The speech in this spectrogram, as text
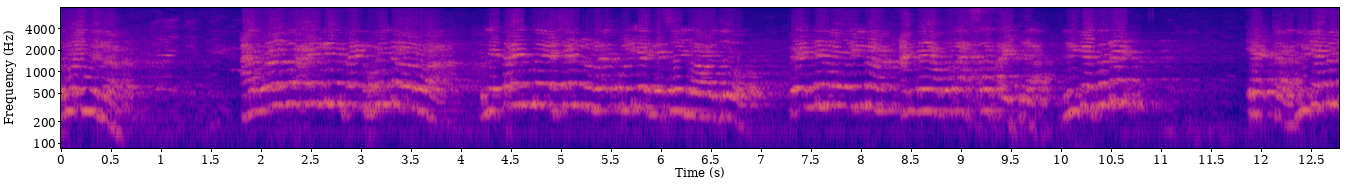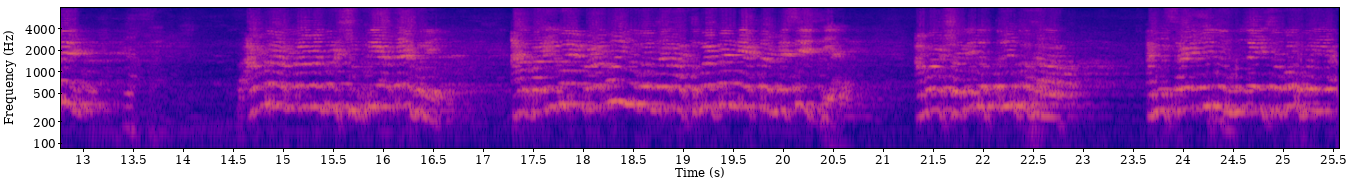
ওলাই না। আর ওরা তো আইনে টাইম হই করে একটা, দুইটা করে। আমরা আল্লাহ আমাদের শুক্রিয়া আদায় করি। আর বাড়ি করে মা বই যারা তোমাকে একটা মেসেজ দিয়া। আমার শরীর অত্যন্ত খারাপ আমি চাই দিন বুঝাই সফর করিয়া,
